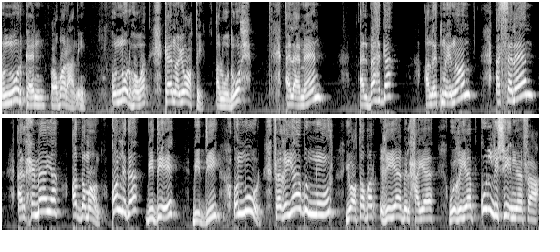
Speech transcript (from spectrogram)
النور كان عبارة عن إيه؟ النور هو كان يعطي الوضوح الأمان البهجة الاطمئنان السلام الحماية الضمان كل ده بيديه إيه؟ بيديه النور فغياب النور يعتبر غياب الحياة وغياب كل شيء نافع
